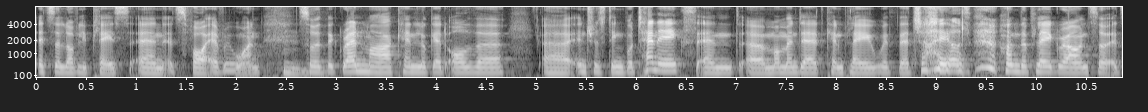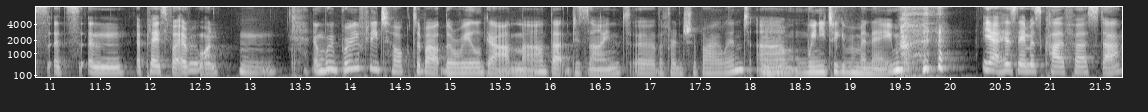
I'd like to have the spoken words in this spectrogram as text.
It's a lovely place and it's for everyone. Hmm. So the grandma can look at all the uh, interesting botanics, and uh, mom and dad can play with their child on the playground. So it's it's an, a place for everyone. Hmm. And we briefly talked about the real gardener that designed uh, the Friendship Island. Mm-hmm. Um, mm -hmm. We need to give him a name. yeah, his name is Karl Foerster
